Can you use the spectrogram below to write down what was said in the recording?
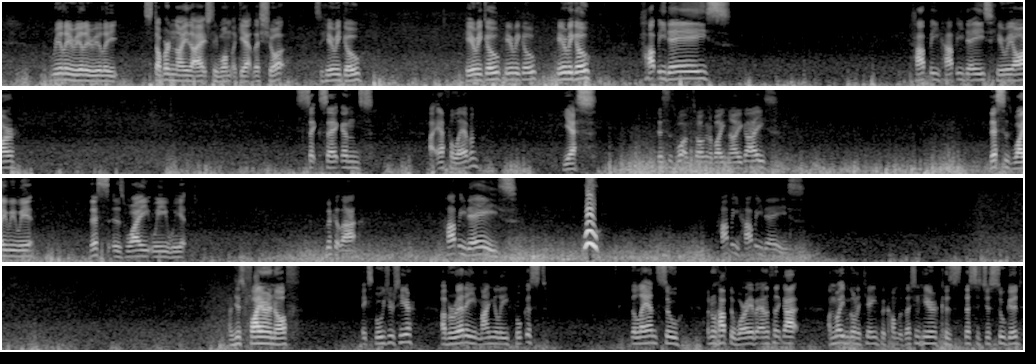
really, really, really stubborn now that I actually want to get this shot. So here we go. Here we go, here we go, here we go. Happy days. Happy, happy days. Here we are. Six seconds at F11 Yes, this is what I'm talking about now, guys. This is why we wait. This is why we wait. Look at that. Happy days. Woo! Happy, happy days. I'm just firing off exposures here. I've already manually focused the lens so I don't have to worry about anything like that. I'm not even going to change my composition here because this is just so good.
